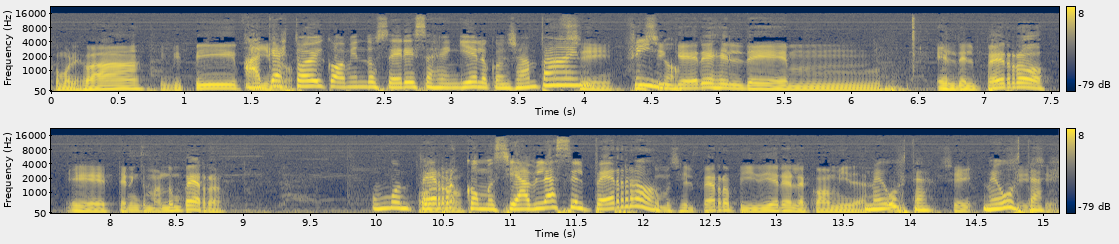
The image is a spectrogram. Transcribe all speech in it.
¿cómo les va? Pi, pi, pi, Acá estoy comiendo cerezas en hielo con champagne. Sí. Y si Fino. querés el de mm, el del perro, eh, tenés que mandar un perro. Un buen perro, no? como si hablase el perro. Como si el perro pidiera la comida. Me gusta. Sí, Me gusta. sí, sí.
